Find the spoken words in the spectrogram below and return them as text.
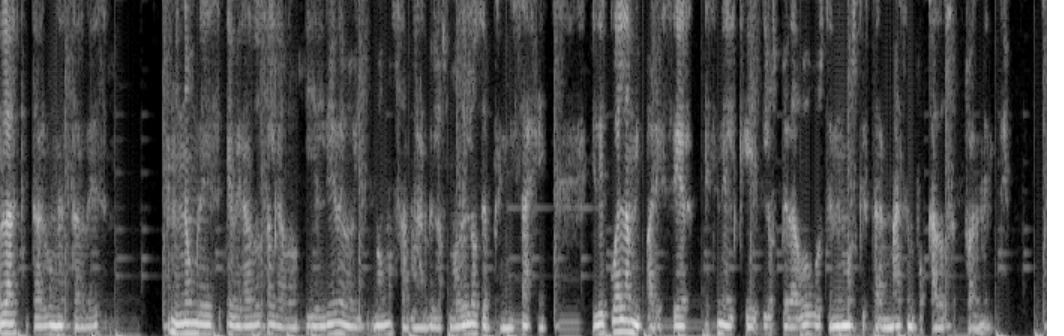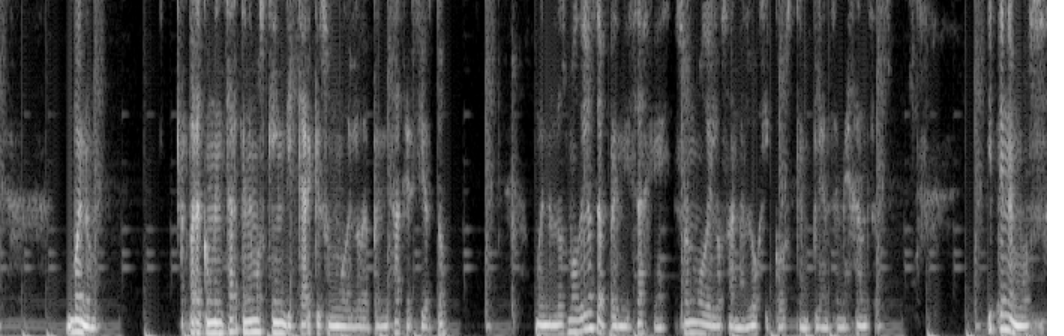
Hola, ¿qué tal? Buenas tardes. Mi nombre es Everardo Salgado y el día de hoy vamos a hablar de los modelos de aprendizaje y de cuál a mi parecer es en el que los pedagogos tenemos que estar más enfocados actualmente. Bueno, para comenzar tenemos que indicar que es un modelo de aprendizaje, ¿cierto? Bueno, los modelos de aprendizaje son modelos analógicos que emplean semejanzas. Y tenemos,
